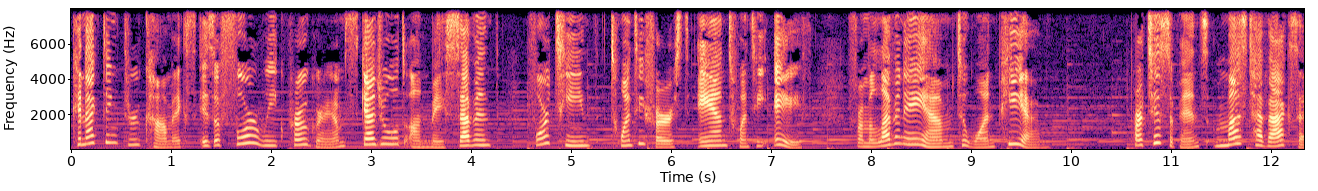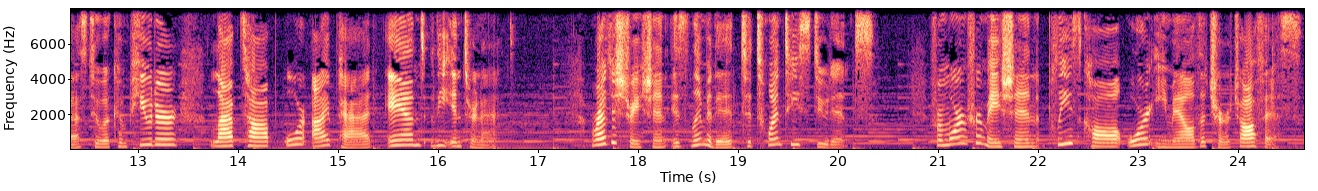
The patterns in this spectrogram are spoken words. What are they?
Connecting Through Comics is a four week program scheduled on May 7th, 14th, 21st, and 28th from 11 a.m. to 1 p.m. Participants must have access to a computer, laptop, or iPad and the internet. Registration is limited to 20 students. For more information, please call or email the church office.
